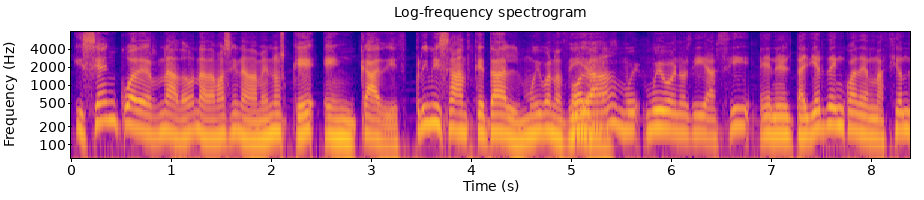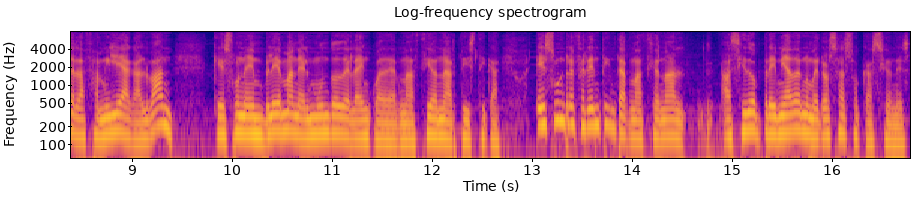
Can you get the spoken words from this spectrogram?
y se ha encuadernado nada más y nada menos que en Cádiz. Primi Sanz, ¿qué tal? Muy buenos días. Hola, muy, muy buenos días. Sí, en el taller de encuadernación de la familia Galván, que es un emblema en el mundo de la encuadernación artística. Es un referente internacional, ha sido premiado en numerosas ocasiones.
